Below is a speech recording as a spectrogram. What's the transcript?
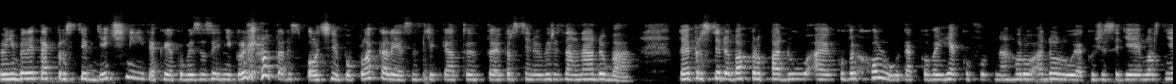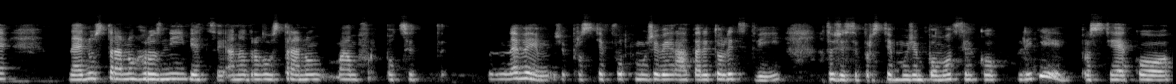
oni byli tak prostě vděční, tak jako my jsme se několikrát tady společně poplakali. Já jsem si říkala, to, to je prostě neuvěřitelná doba. To je prostě doba propadů a jako vrcholů, takových jako furt nahoru a dolů, jako že se děje vlastně na jednu stranu hrozný věci a na druhou stranu mám furt pocit, nevím, že prostě furt může vyhrát tady to lidství a to, že si prostě můžeme pomoct jako lidi, prostě jako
